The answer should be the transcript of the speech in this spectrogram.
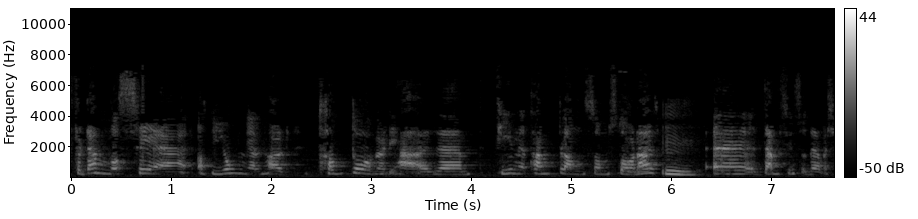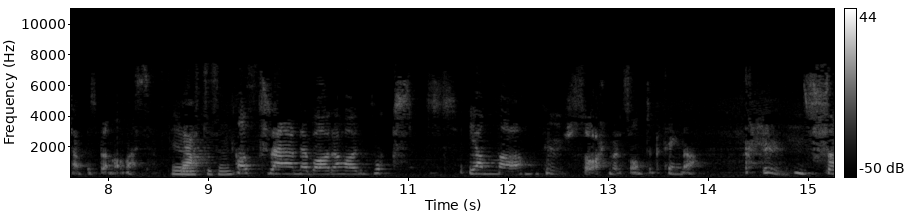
for dem å se at jungelen har tatt over de her eh, fine templene som står der, Mm. eh, de syns jo det var kjempespennende. Ja, ikke sant. At trærne bare har vokst gjennom hus og alt mulig sånne type ting. da. Så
